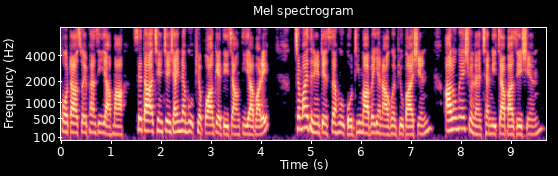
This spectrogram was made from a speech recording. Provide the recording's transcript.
ပေါ်တာဆွဲဖမ်းဆီးရာမှာစစ်သားအချင်းချင်းရိုက်နှက်မှုဖြစ်ပွားခဲ့သေးကြောင်းသိရပါတယ်။ကျမိုက်သတင်းတင်ဆက်မှုကိုဒီမှာပဲရနာခွင့်ပြုပါရှင်။အားလုံးပဲရှင်လန်းချမ်းမြေ့ကြပါစေရှင်။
